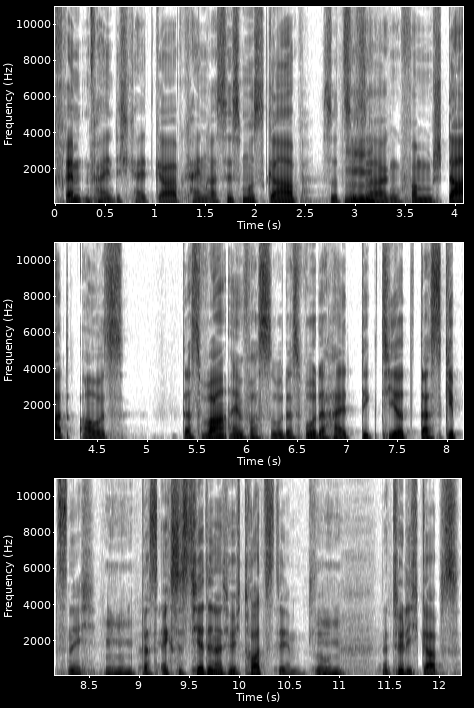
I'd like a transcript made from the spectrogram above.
Fremdenfeindlichkeit gab, keinen Rassismus gab, sozusagen vom Staat aus. Das war einfach so, das wurde halt diktiert, das gibt's nicht. Das existierte natürlich trotzdem. So. Mhm. Natürlich gab es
